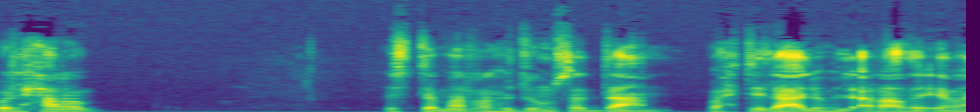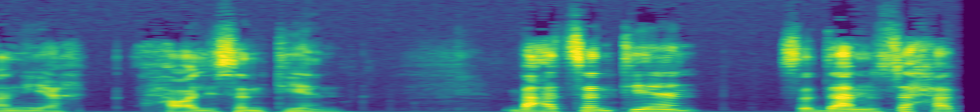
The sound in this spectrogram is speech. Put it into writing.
والحرب استمر هجوم صدام واحتلاله الأراضي الإيرانية حوالي سنتين. بعد سنتين صدام انسحب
